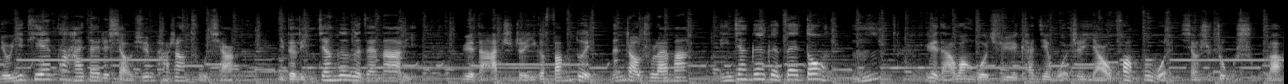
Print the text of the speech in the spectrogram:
有一天，他还带着小轩爬上土墙。你的临江哥哥在那里？月达指着一个方队，能找出来吗？临江哥哥在动。嗯，月达望过去，看见我正摇晃不稳，像是中暑了。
